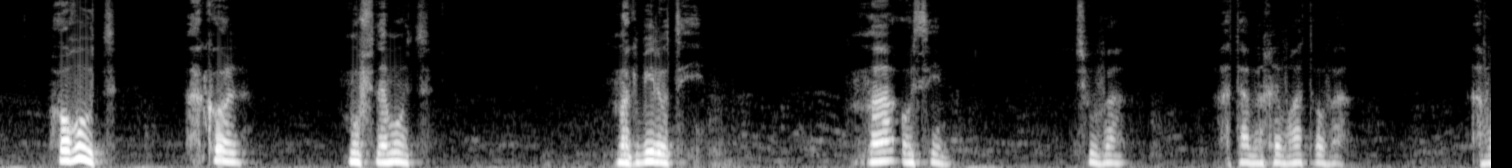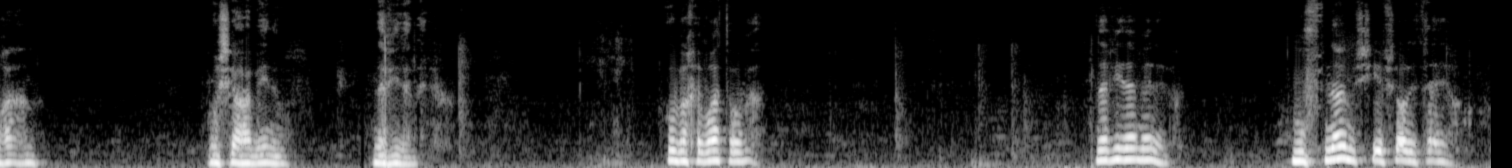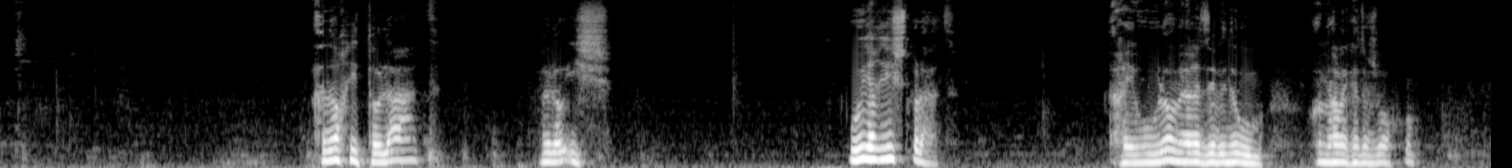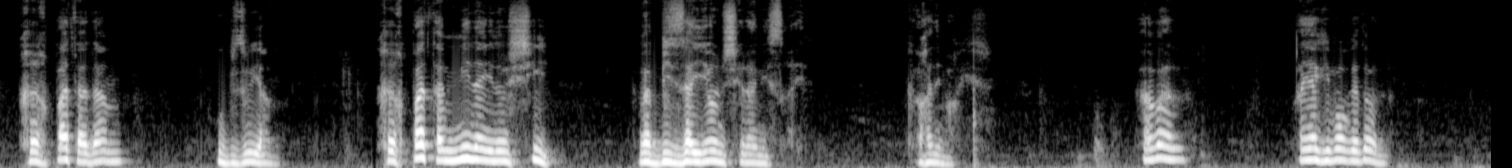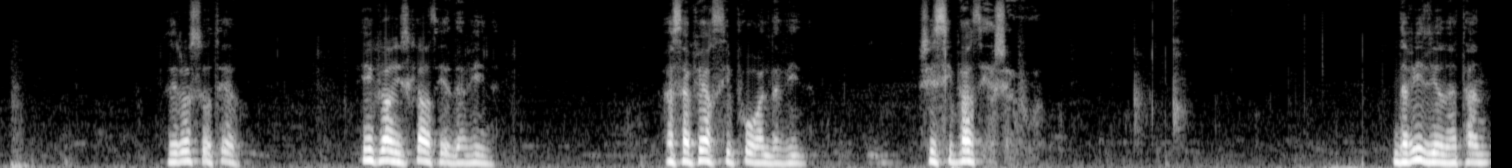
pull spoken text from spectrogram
הורות, הכל מופנמות. מגביל אותי. מה עושים? תשובה, אתה בחברה טובה. אברהם, משה רבינו, דוד המלך. הוא בחברה טובה. דוד המלך. מופנם שאי אפשר לתאר. אנוכי תולעת ולא איש. הוא ירגיש תולעת. הרי הוא לא אומר את זה בנאום, הוא אומר לקדוש ברוך הוא, חרפת אדם ובזוים. חרפת המין האנושי והביזיון של עם ישראל. ככה אני מרגיש. אבל היה גיבור גדול. זה לא סותר. אם כבר הזכרתי את דוד, אספר סיפור על דוד, שסיפרתי השבוע. דוד ויונתן,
